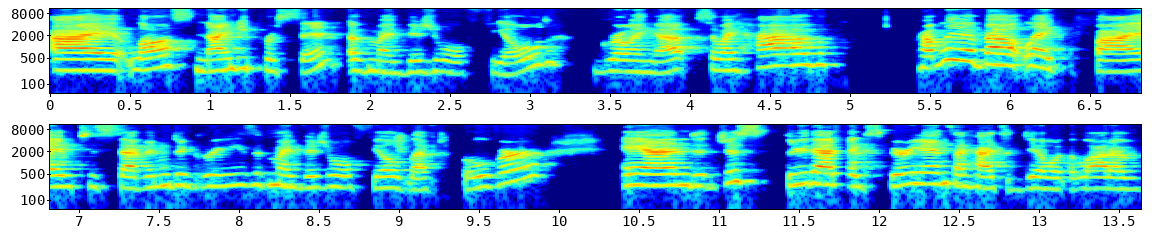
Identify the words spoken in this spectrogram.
I lost 90% of my visual field growing up. So I have probably about like five to seven degrees of my visual field left over. And just through that experience, I had to deal with a lot of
